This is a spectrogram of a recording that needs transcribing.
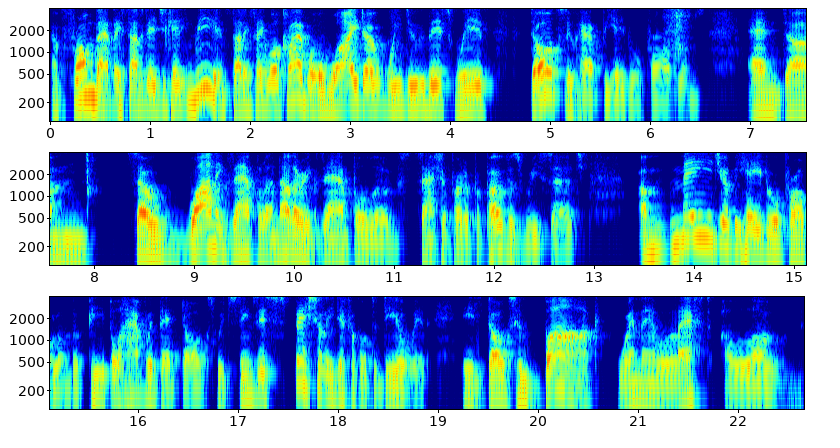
And from that, they started educating me and starting saying, well, Clive, well, why don't we do this with dogs who have behavioral problems? And um, so, one example, another example of Sasha Protopopova's research, a major behavioral problem that people have with their dogs, which seems especially difficult to deal with, is dogs who bark when they're left alone.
